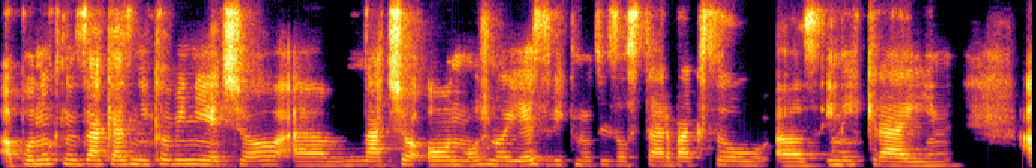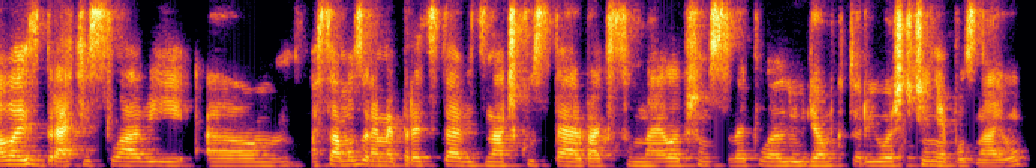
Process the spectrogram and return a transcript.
a ponúknuť zákazníkovi niečo, um, na čo on možno je zvyknutý zo Starbucksov z iných krajín, ale aj z Bratislavy um, a samozrejme predstaviť značku Starbucksu v najlepšom svetle ľuďom, ktorí ju ešte nepoznajú.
